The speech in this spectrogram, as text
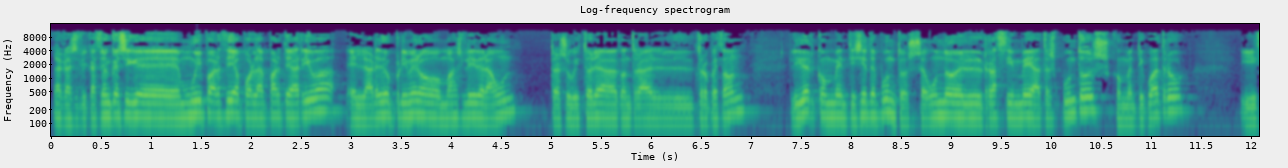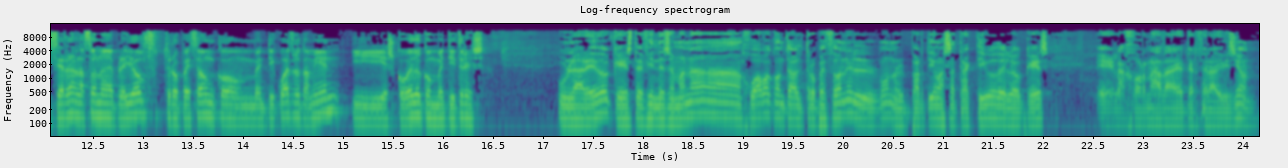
La clasificación que sigue muy parecida por la parte de arriba. El Laredo primero más líder aún, tras su victoria contra el Tropezón. Líder con 27 puntos. Segundo el Racing B a 3 puntos, con 24. Y cierra en la zona de playoff Tropezón con 24 también y Escobedo con 23. Un Laredo que este fin de semana jugaba contra el Tropezón, el, bueno, el partido más atractivo de lo que es eh, la jornada de tercera división.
